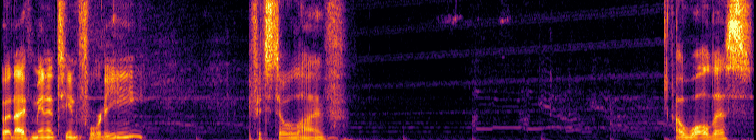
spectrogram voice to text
but I have Mana Tea in 40, if it's still alive. Wall this.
